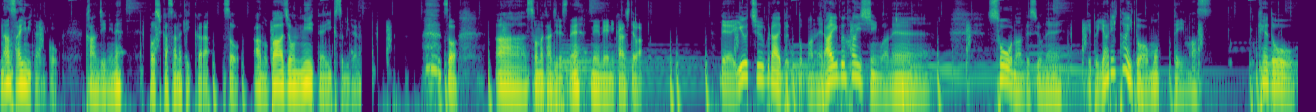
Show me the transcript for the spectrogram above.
何歳みたいにこう、感じにね、年重ねていくから、そう、あの、バージョン 2. いくつみたいな。そう、ああ、そんな感じですね、年齢に関しては。で、YouTube ライブとかね、ライブ配信はね、そうなんですよね。えっと、やりたいとは思っています。けど、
